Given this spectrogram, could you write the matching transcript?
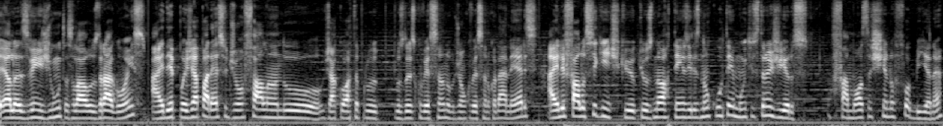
elas vêm juntas lá, os dragões. Aí depois já aparece o John falando, já corta pro, pros dois conversando, o John conversando com a Daenerys. Aí ele fala o seguinte, que, que os nortenhos eles não curtem muito estrangeiros. A famosa xenofobia, né?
